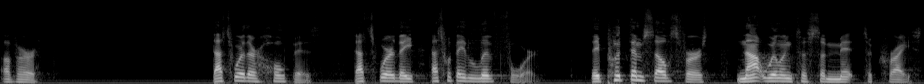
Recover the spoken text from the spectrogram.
of earth. That's where their hope is. That's, where they, that's what they live for. They put themselves first, not willing to submit to Christ.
